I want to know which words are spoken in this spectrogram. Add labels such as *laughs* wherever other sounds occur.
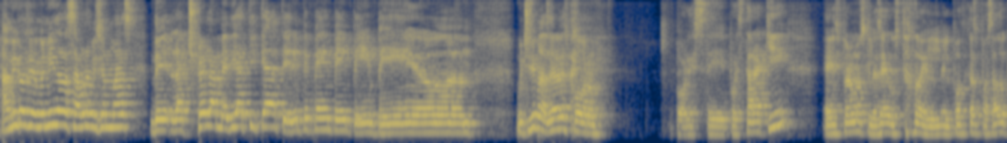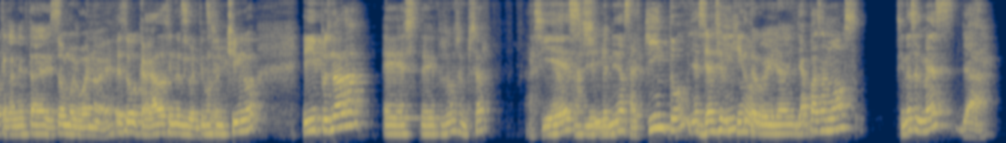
*laughs* Amigos, bienvenidos a una emisión más de La Chela Mediática. Muchísimas gracias por, por, este, por estar aquí. Eh, esperamos que les haya gustado el, el podcast pasado, que la neta es Estuvo muy bueno, eh. Estuvo cagado, así nos divertimos Sí. un chingo. Y pues nada, este, pues vamos a empezar. Así Ya, es, así. bienvenidos al quinto. Ya es, Ya es el quinto, güey, ya- Ya pasamos. Si no es el mes, ya.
